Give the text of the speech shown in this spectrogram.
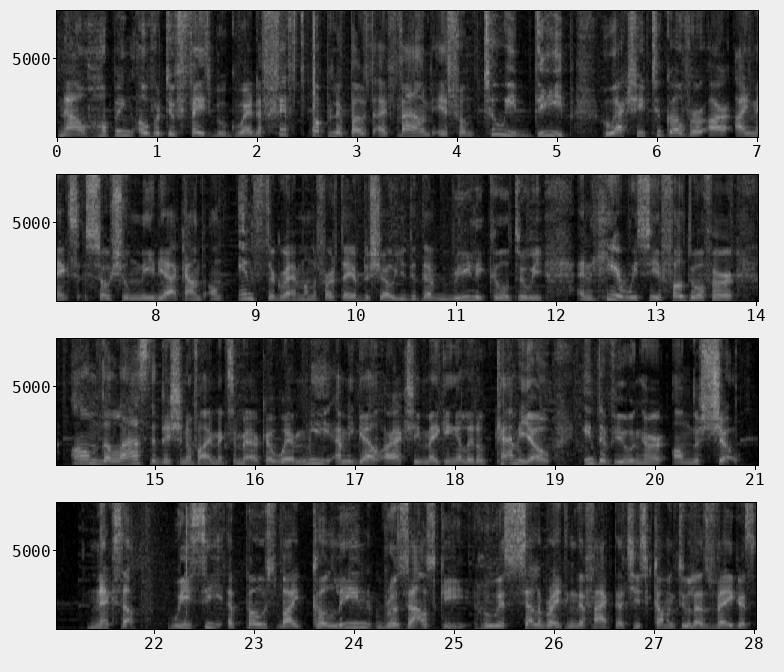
Now hopping over to Facebook, where the fifth popular post I found is from Tui Deep, who actually took over our IMEX social media account on Instagram on the first day of the show. You did that really cool, Tui. And here we see a photo of her on the last edition of IMEX America, where me and Miguel are actually making a little cameo interviewing her on the show. Next up, we see a post by Colleen Brozowski, who is celebrating the fact that she's coming to Las Vegas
